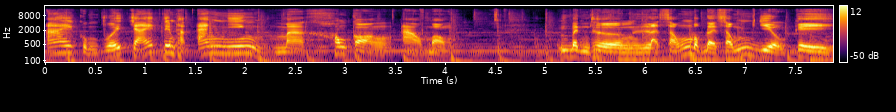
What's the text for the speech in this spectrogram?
ai cũng với trái tim thật an nhiên mà không còn ảo mộng. Bình thường là sống một đời sống diệu kỳ,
